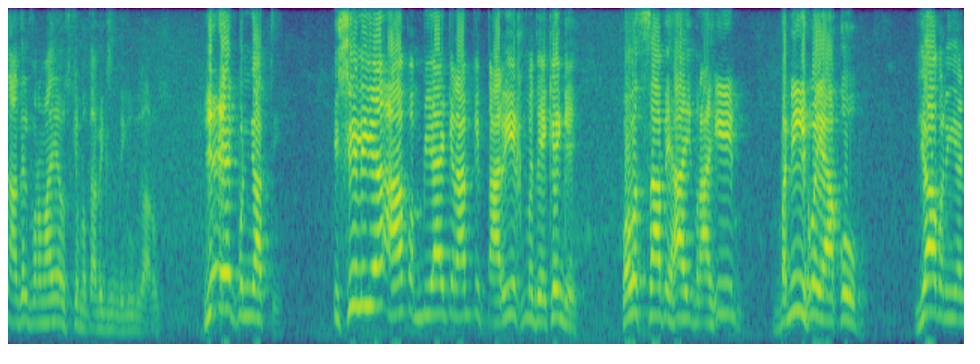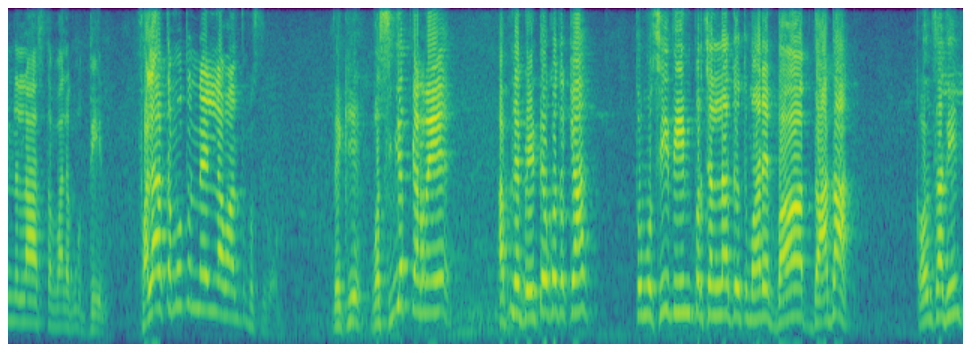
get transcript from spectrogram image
नादिल फरमाए हैं, उसके मुताबिक ज़िंदगी गुजारो। ये एक बुनियाद थी। इसीलिए आप अम्बिया के नाम की तारीख में देखेंगे वसा बिहा इब्राहिम बनी हुए याकूब या बनी अल्लाहमुद्दीन फ़ला तमुतन मुस्लिम देखिए वसीयत कर रहे हैं अपने बेटे को तो क्या तुम उसी दीन पर चलना तो तुम्हारे बाप दादा कौन सा दीन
